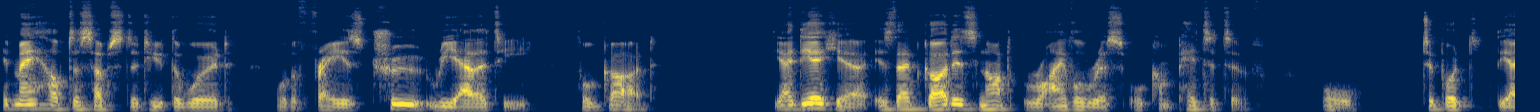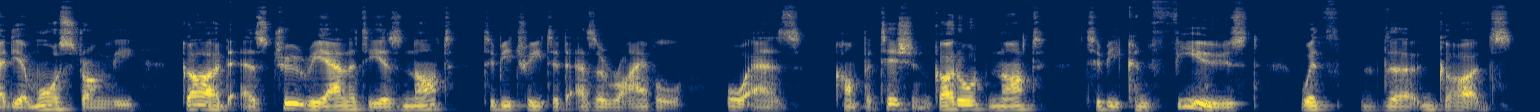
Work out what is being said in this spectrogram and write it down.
it may help to substitute the word or the phrase true reality for God. The idea here is that God is not rivalrous or competitive, or, to put the idea more strongly, God as true reality is not to be treated as a rival or as competition. God ought not to be confused with the gods.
